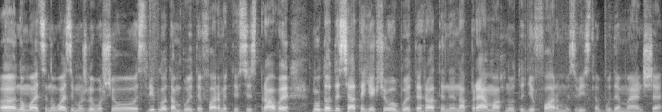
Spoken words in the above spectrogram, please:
Е, Ну, мається на увазі, можливо, що срібло там будете фармити всі справи. Ну, до 10, якщо ви будете грати не на премах, ну тоді фарму, звісно, буде менше.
